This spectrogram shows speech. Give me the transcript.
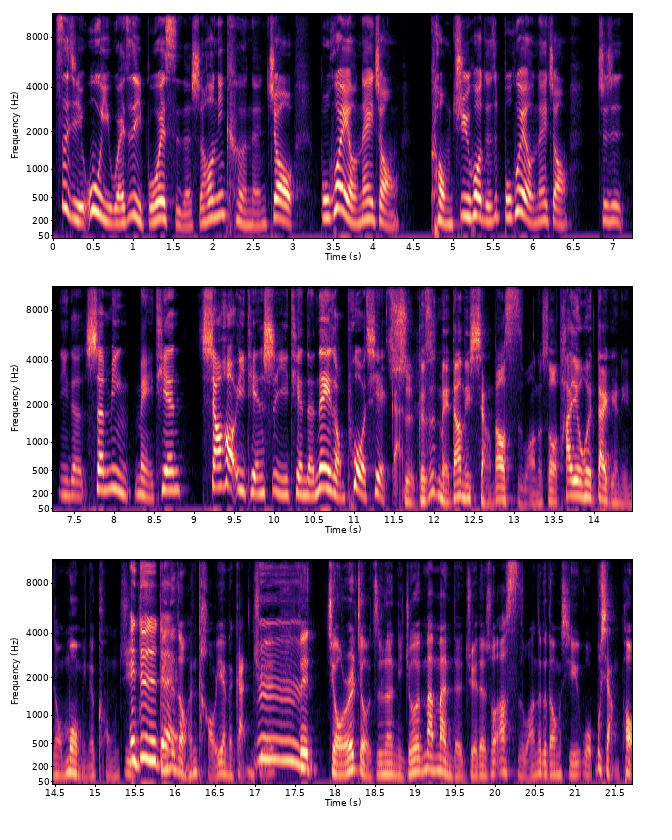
自己误以为自己不会死的时候，你可能就不会有那种。恐惧，或者是不会有那种，就是你的生命每天消耗一天是一天的那种迫切感。是，可是每当你想到死亡的时候，它又会带给你那种莫名的恐惧，哎，对对对，那种很讨厌的感觉。嗯、所以久而久之呢，你就会慢慢的觉得说啊，死亡这个东西我不想碰，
